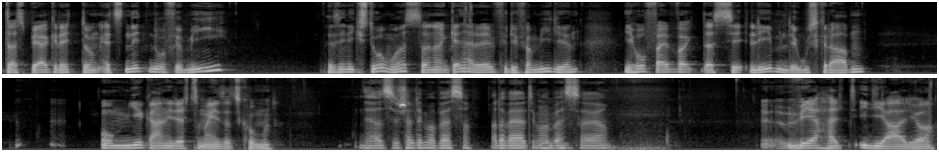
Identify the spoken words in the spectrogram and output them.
dass Bergrettung jetzt nicht nur für mich, dass ich nichts tun muss, sondern generell für die Familien. Ich hoffe einfach, dass sie Lebende ausgraben, um mir gar nicht erst zum Einsatz kommen. Ja, es ist halt immer besser. Oder wäre halt immer Mhm. besser, ja. Wäre halt ideal, ja.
